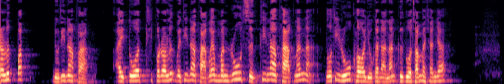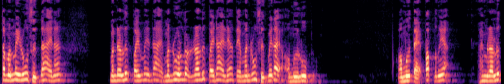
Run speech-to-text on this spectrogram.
ระลึกปั๊บอยู่ที่หน้าผาก ไอตัวที่พอระลึกไปที่หน้าผากแล้วมันรู้สึกที่หน้าผากนั้นน่ะ ตัวที่รู้คลออยู่ขณะนั้น คือตัวสัมปชัญญะ ถ้ามันไม่รู้สึกได้นะ มันระลึกไปไม่ได้ มันรู้ระลึกไปได้แล้ว แต่มันรู้สึกไม่ได้ เอามือลูบเอามือแตะปั๊บตรงเนี้ย ให้มันระลึก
